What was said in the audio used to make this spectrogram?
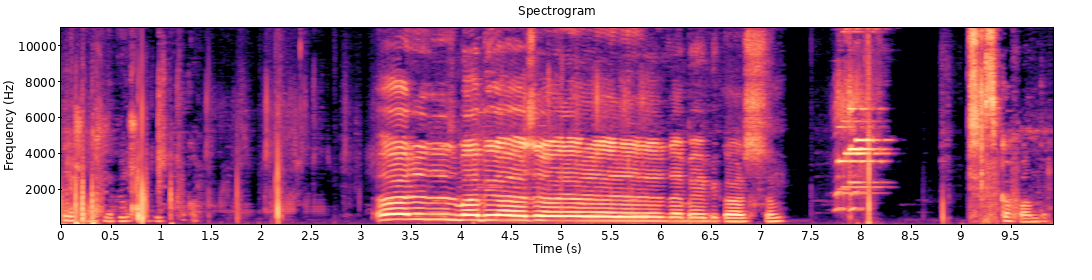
Що не пишу, будь пока. Бабикас. Скафандр.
